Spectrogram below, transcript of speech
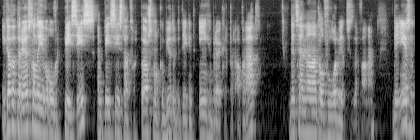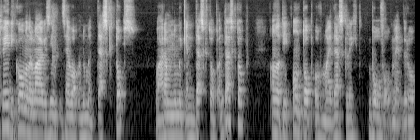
Ik had het er juist al even over PC's. En PC staat voor Personal Computer, betekent één gebruiker per apparaat. Dit zijn een aantal voorbeeldjes daarvan. Hè. De eerste twee die komen normaal gezien zijn wat we noemen desktops. Waarom noem ik een desktop een desktop? omdat die on top of my desk ligt, boven op mijn bureau.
